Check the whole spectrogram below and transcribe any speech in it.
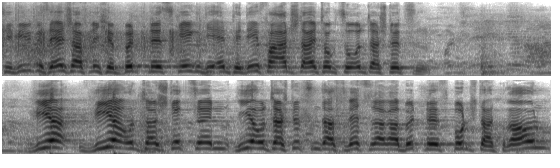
zivilgesellschaftliche Bündnis gegen die NPD-Veranstaltung zu unterstützen. Wir, wir, unterstützen, wir unterstützen das Wetzlarer Bündnis Bund Stadt Braun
